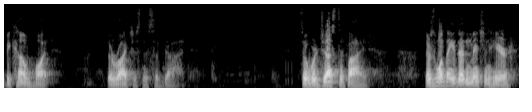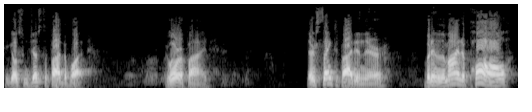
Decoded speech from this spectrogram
become what? The righteousness of God. So we're justified. There's one thing it doesn't mention here. It goes from justified to what? Glorified. There's sanctified in there. But in the mind of Paul,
